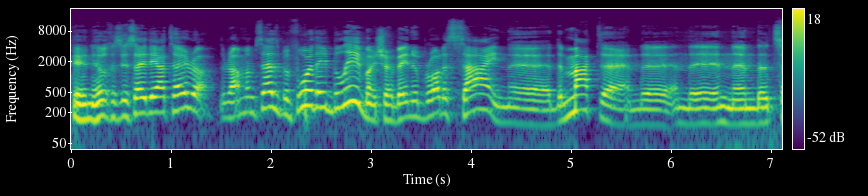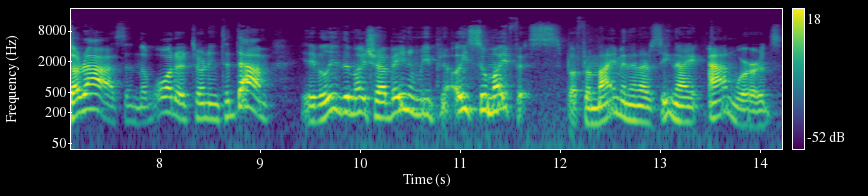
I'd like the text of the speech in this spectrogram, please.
in Hilchas Yisaydi Atayra, the Rambam says before they believe, Moshe Rabbeinu brought a sign, the the mata and the and the and, and the tzaras and the water turning to dam. They believed that Moshe Rabbeinu oisu maifis, but from Maimon and Arsinai onwards,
